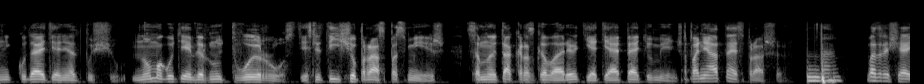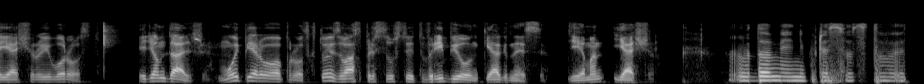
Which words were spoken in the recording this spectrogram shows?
Никуда я тебя не отпущу. Но могу тебе вернуть твой рост. Если ты еще раз посмеешь со мной так разговаривать, я тебя опять уменьшу. Понятно, я спрашиваю? Да. Возвращаю ящеру его рост. Идем дальше. Мой первый вопрос. Кто из вас присутствует в ребенке Агнесы? Демон, ящер. В доме не присутствует.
